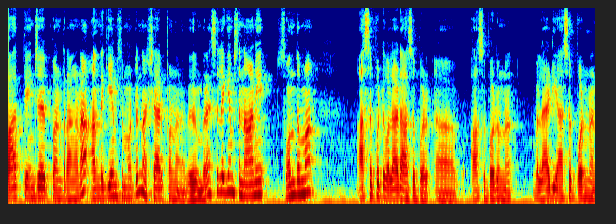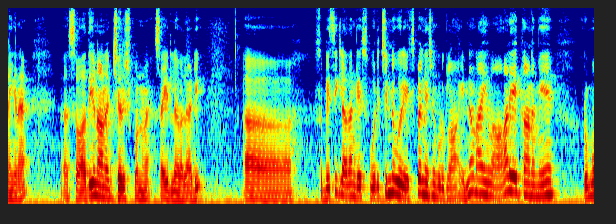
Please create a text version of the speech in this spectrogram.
பார்த்து என்ஜாய் பண்ணுறாங்கன்னா அந்த கேம்ஸை மட்டும் நான் ஷேர் பண்ண விரும்புகிறேன் சில கேம்ஸை நானே சொந்தமாக ஆசைப்பட்டு விளையாட ஆசைப்பட ஆசைப்படும் விளையாடி ஆசைப்படும் நினைக்கிறேன். ஸோ அதையும் நான் செரிஷ் பண்ணுவேன் சைடில் விளையாடி. ஸோ பேசிக்கலாக தான் கேஸ் ஒரு சின்ன ஒரு எக்ஸ்ப்ளனேஷன் கொடுக்கலாம். என்னன்னா இவன் ஆளே காணுமே ரொம்ப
